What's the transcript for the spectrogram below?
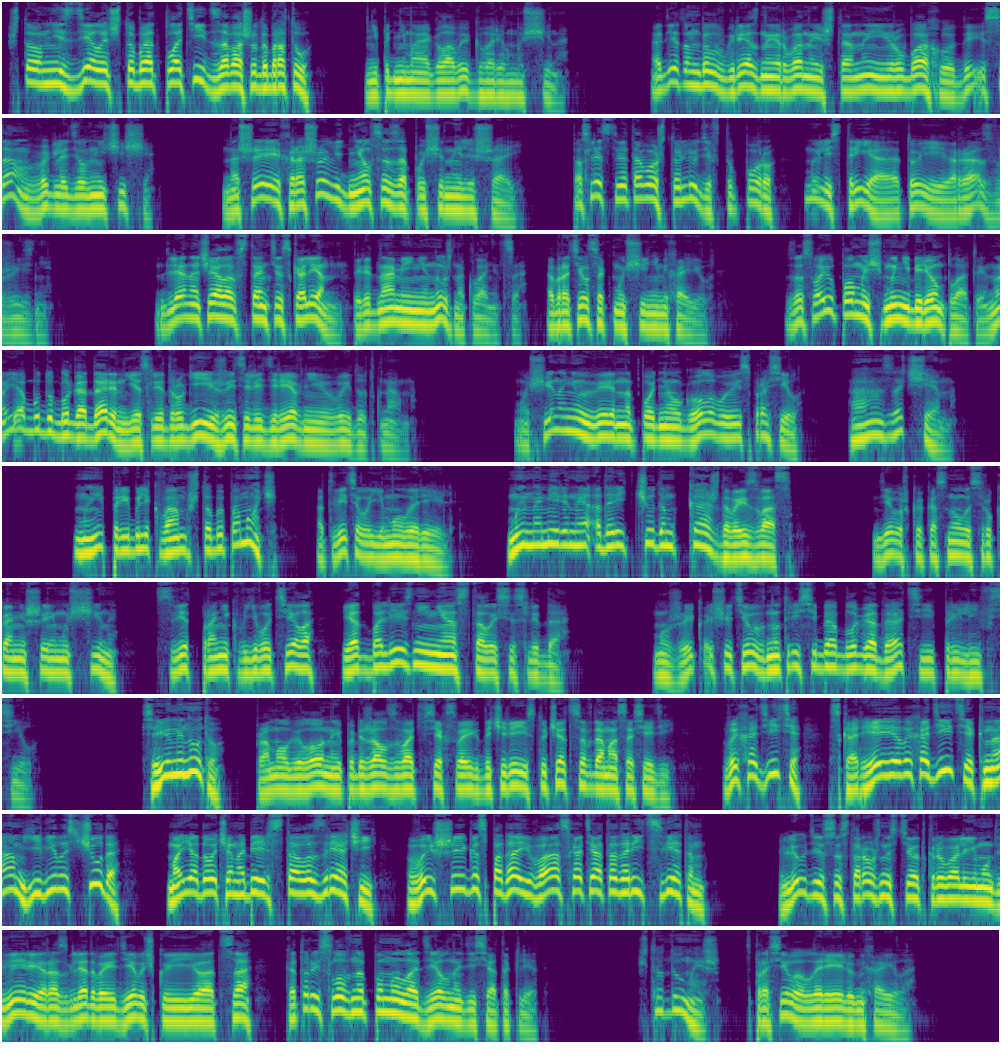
Что мне сделать, чтобы отплатить за вашу доброту?» Не поднимая головы, говорил мужчина. Одет он был в грязные рваные штаны и рубаху, да и сам выглядел нечище. На шее хорошо виднелся запущенный лишай. Последствия того, что люди в ту пору Мылись три, а то и раз в жизни. «Для начала встаньте с колен, перед нами не нужно кланяться», — обратился к мужчине Михаил. «За свою помощь мы не берем платы, но я буду благодарен, если другие жители деревни выйдут к нам». Мужчина неуверенно поднял голову и спросил, «А зачем?» «Мы прибыли к вам, чтобы помочь», — ответила ему Лориэль. Мы намерены одарить чудом каждого из вас». Девушка коснулась руками шеи мужчины. Свет проник в его тело, и от болезней не осталось и следа. Мужик ощутил внутри себя благодать и прилив сил. «Сию минуту!» — промолвил он и побежал звать всех своих дочерей и стучаться в дома соседей. «Выходите! Скорее выходите! К нам явилось чудо! Моя дочь Анабель стала зрячей!» Высшие господа и вас хотят одарить светом!» Люди с осторожностью открывали ему двери, разглядывая девочку и ее отца, который словно помолодел на десяток лет. «Что думаешь?» — спросила Лариэль Михаила.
